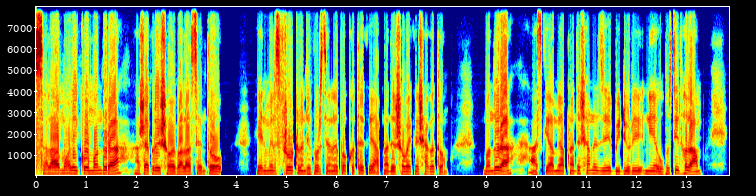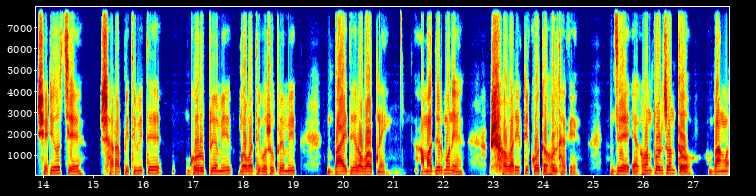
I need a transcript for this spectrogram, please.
আসসালামু আলাইকুম বন্ধুরা, আশা করি সবাই ভালো আছেন। তো এনিমেলস প্রো টোয়েন্টি ফোর চ্যানেলের পক্ষ থেকে আপনাদের সবাইকে স্বাগতম। বন্ধুরা, আজকে আমি আপনাদের সামনে যে ভিডিওটি নিয়ে উপস্থিত হলাম, সেটি হচ্ছে সারা পৃথিবীতে গরু প্রেমিক, গবাদি পশু প্রেমিক ভাইদের অভাব নেই। আমাদের মনে সবার একটি কৌতূহল থাকে যে এখন পর্যন্ত বাংলা,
